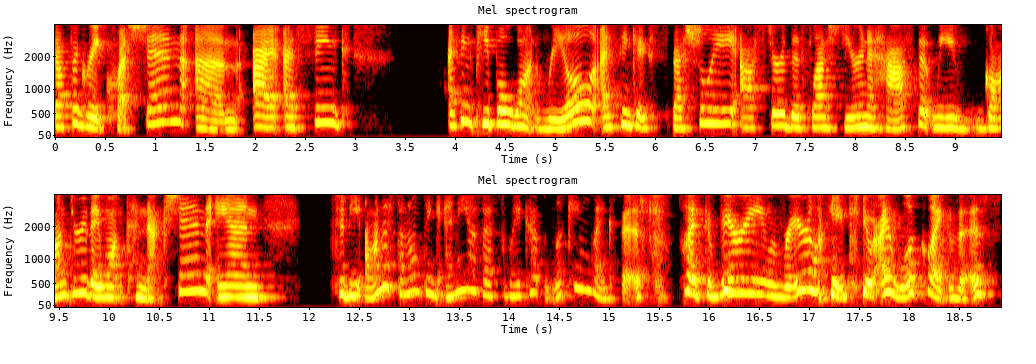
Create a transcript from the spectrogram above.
that's a great question. Um, I, I think I think people want real. I think, especially after this last year and a half that we've gone through, they want connection. And to be honest, I don't think any of us wake up looking like this. Like, very rarely do I look like this.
